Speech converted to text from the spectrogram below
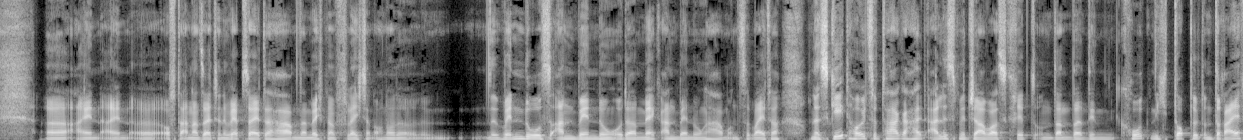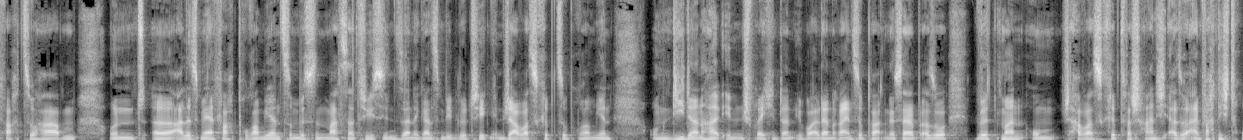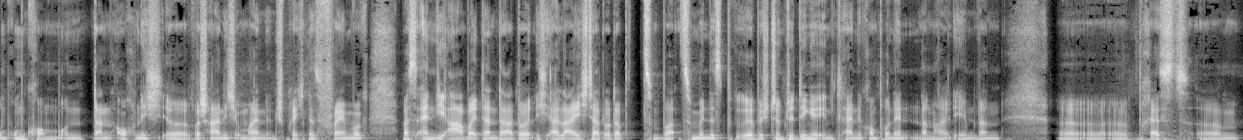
äh, ein, ein äh, auf der anderen Seite eine Webseite haben, dann möchte man vielleicht dann auch noch eine, eine Windows-Anwendung oder Mac-Anwendung haben und so weiter. Und das geht heutzutage halt alles mit JavaScript und dann, dann den Code nicht doppelt und dreifach zu haben und äh, alles mehrfach programmieren zu müssen, macht es natürlich Sinn, seine ganzen Bibliotheken in JavaScript zu programmieren, um die dann halt in entsprechend dann überall dann reinzupacken. Deshalb also wird man um JavaScript wahrscheinlich also einfach nicht drum rumkommen und dann auch nicht äh, wahrscheinlich um ein entsprechendes Framework, was einen die Arbeit dann da deutlich erleichtert oder zum, zumindest bestimmte Dinge in kleine Komponenten dann halt eben dann äh, äh, presst. Ähm,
